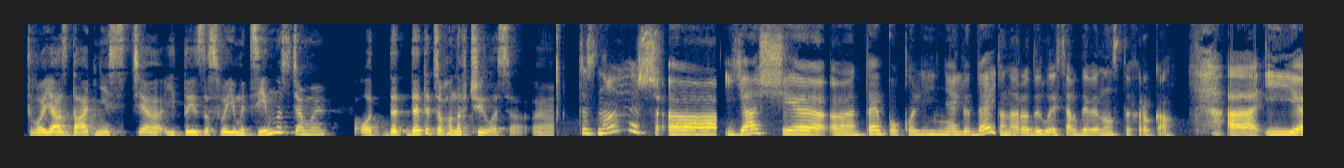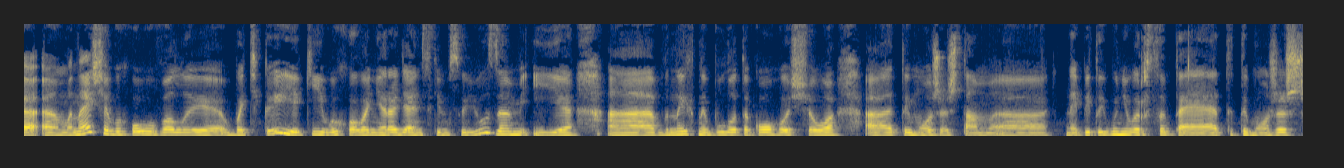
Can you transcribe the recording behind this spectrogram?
твоя здатність е, йти за своїми цінностями. От де, де ти цього навчилася? Ти знаєш, е, я ще е, те покоління людей, що народилися в 90-х роках. Е, І мене ще виховували батьки, які виховані Радянським Союзом, і в них не було такого, що ти можеш там не піти в університет, ти можеш,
